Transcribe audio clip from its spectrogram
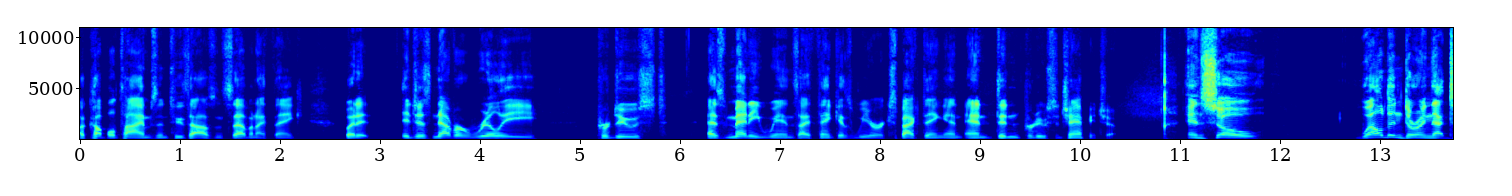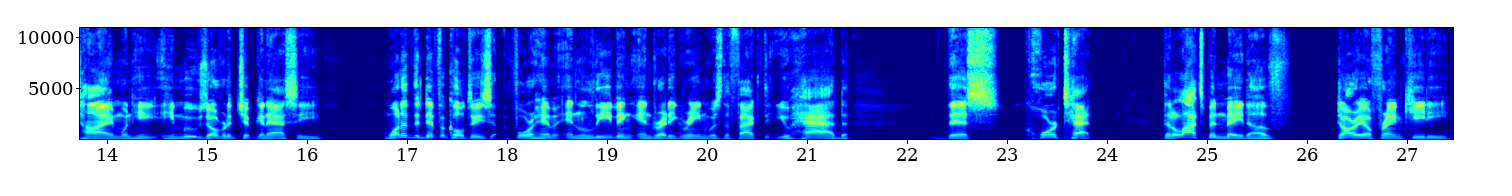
a couple times in 2007, I think. But it it just never really produced as many wins, I think, as we were expecting, and and didn't produce a championship. And so Wheldon during that time when he he moves over to Chip Ganassi, one of the difficulties for him in leaving Andretti Green was the fact that you had this quartet that a lot's been made of, Dario Franchitti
